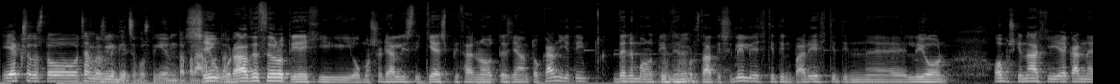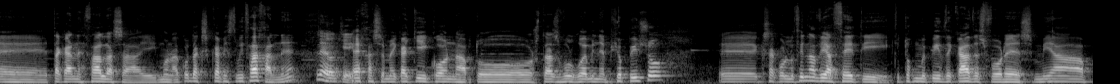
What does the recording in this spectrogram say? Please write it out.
η έξοδος στο Champions League έτσι όπως πηγαίνουν τα πράγματα. Σίγουρα δεν θεωρώ ότι έχει όμως ρεαλιστικές πιθανότητες για να το κάνει, γιατί δεν είναι μόνο ότι είναι μπροστά της η Λιλ, έχει και την Παρί, έχει και την ε, Λιόν. Όπως και να έχει, έκανε, τα έκανε θάλασσα η Μονακό. Εντάξει, κάποια στιγμή θα είχανε. Ναι, οκ. Έχασε με κακή εικόνα από το Στρασβούργο, έμεινε πιο πίσω. Ε, εξακολουθεί να διαθέτει, και το έχουμε πει δεκάδες φορές, μια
